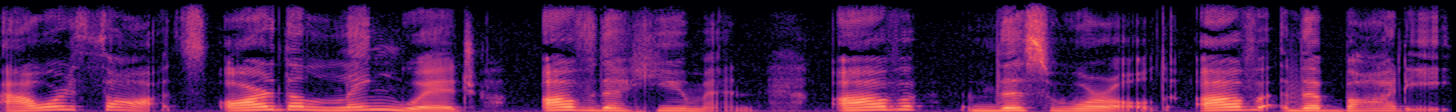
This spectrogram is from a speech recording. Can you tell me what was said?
our thoughts are the language of the human, of this world, of the body.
